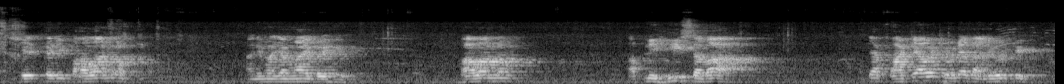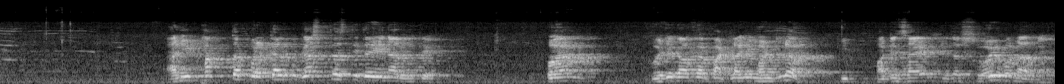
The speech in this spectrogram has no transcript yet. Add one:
शेतकरी भावांनो आणि माझ्या माय बहिणी भावांनो आपली ही सभा त्या फाट्यावर ठेवण्यात आली होती. आणि फक्त प्रकल्पग्रस्तच तिथे येणार होते. पण गोजेगावकर पाटलांनी म्हटलं की पाटील साहेब तिथं सोय होणार नाही.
